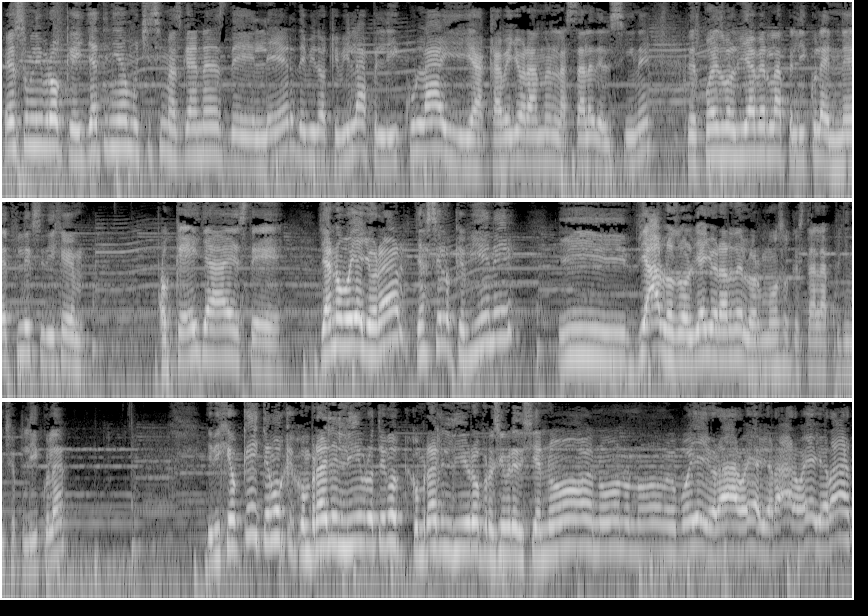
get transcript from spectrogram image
Es un libro que ya tenía muchísimas ganas de leer debido a que vi la película y acabé llorando en la sala del cine. Después volví a ver la película en Netflix y dije, ok, ya este, ya no voy a llorar, ya sé lo que viene. Y diablos, volví a llorar de lo hermoso que está la pinche película. Y dije, ok, tengo que comprar el libro, tengo que comprar el libro, pero siempre decía, no, no, no, no, me voy a llorar, voy a llorar, voy a llorar.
